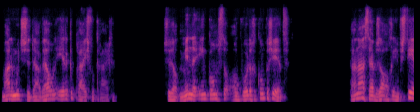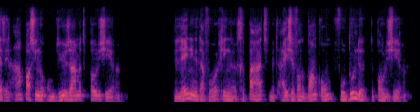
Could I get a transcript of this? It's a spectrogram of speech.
maar dan moeten ze daar wel een eerlijke prijs voor krijgen, zodat minder inkomsten ook worden gecompenseerd. Daarnaast hebben ze al geïnvesteerd in aanpassingen om duurzamer te produceren. De leningen daarvoor gingen gepaard met eisen van de bank om voldoende te produceren.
